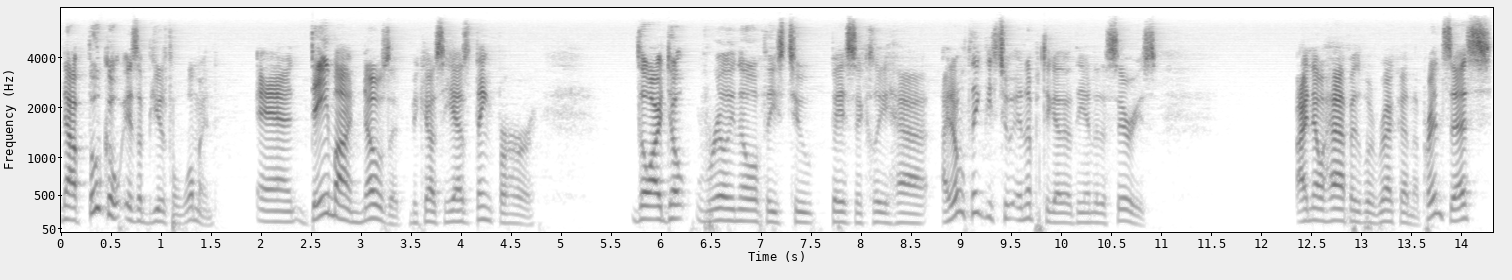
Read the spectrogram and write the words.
Now, Fuko is a beautiful woman, and Damon knows it because he has a thing for her. Though I don't really know if these two basically have. I don't think these two end up together at the end of the series. I know happens with Recca and the princess.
